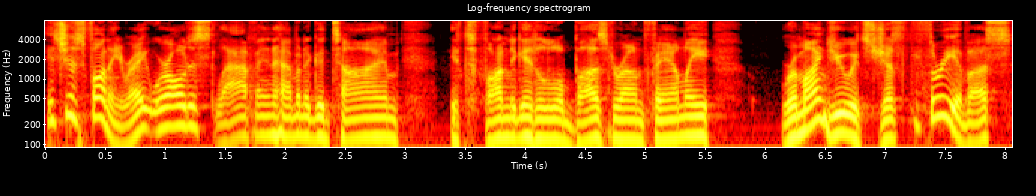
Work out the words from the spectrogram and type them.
it's just funny, right? We're all just laughing, having a good time. It's fun to get a little buzzed around family. Remind you, it's just the three of us.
